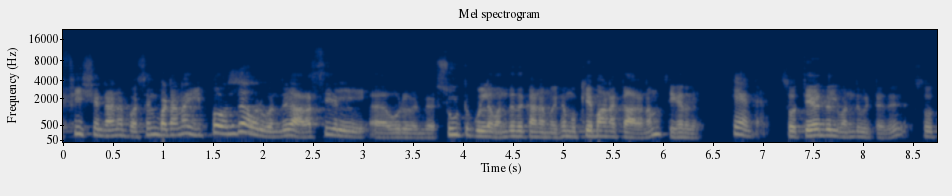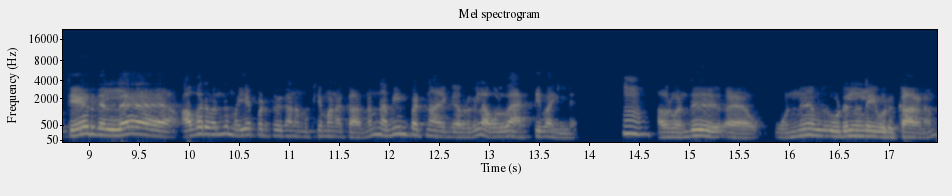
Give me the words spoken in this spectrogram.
எஃபிஷியன்டான பர்சன் பட் ஆனா இப்போ வந்து அவர் வந்து அரசியல் ஒரு இந்த சூட்டுக்குள்ள வந்ததுக்கான மிக முக்கியமான காரணம் தேர்தல். தேர்தல். சோ தேர்தல் வந்து விட்டது சோ தேர்தல்ல அவர் வந்து மையப்படுத்துறதுக்கான முக்கியமான காரணம் நவீன் பட்நாயக் அவர்கள் அவ்வளவா ஆக்டிவா இல்ல. அவர் வந்து ஒண்ணு உடல்நிலை ஒரு காரணம்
